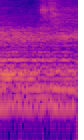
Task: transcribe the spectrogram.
Almighty.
